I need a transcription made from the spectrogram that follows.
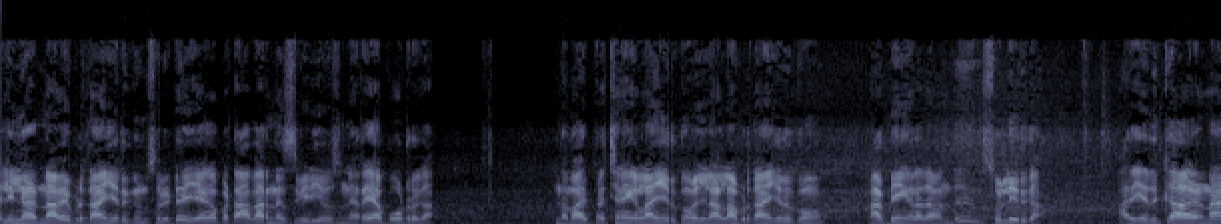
வெளிநாடுனாவே இப்படி தான் இருக்குன்னு சொல்லிட்டு ஏகப்பட்ட அவேர்னஸ் வீடியோஸ் நிறையா போட்டிருக்கான். இந்த மாதிரி பிரச்சனைகள்லாம் இருக்கும் வெளிநாடுலாம் இப்படி தான் இருக்கும் அப்படிங்கிறத வந்து சொல்லியிருக்கான். அது எதுக்காகனா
